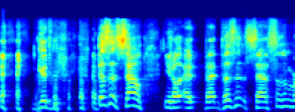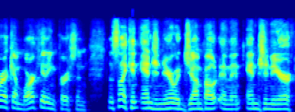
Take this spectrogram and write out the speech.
Good. It doesn't sound, you know, uh, that doesn't sound doesn't work like a marketing person. It's like an engineer would jump out and then engineer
